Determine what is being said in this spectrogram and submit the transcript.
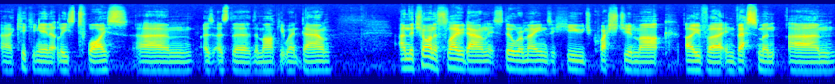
uh, kicking in at least twice um, as, as the, the market went down. And the China slowdown, it still remains a huge question mark over investment. Um,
